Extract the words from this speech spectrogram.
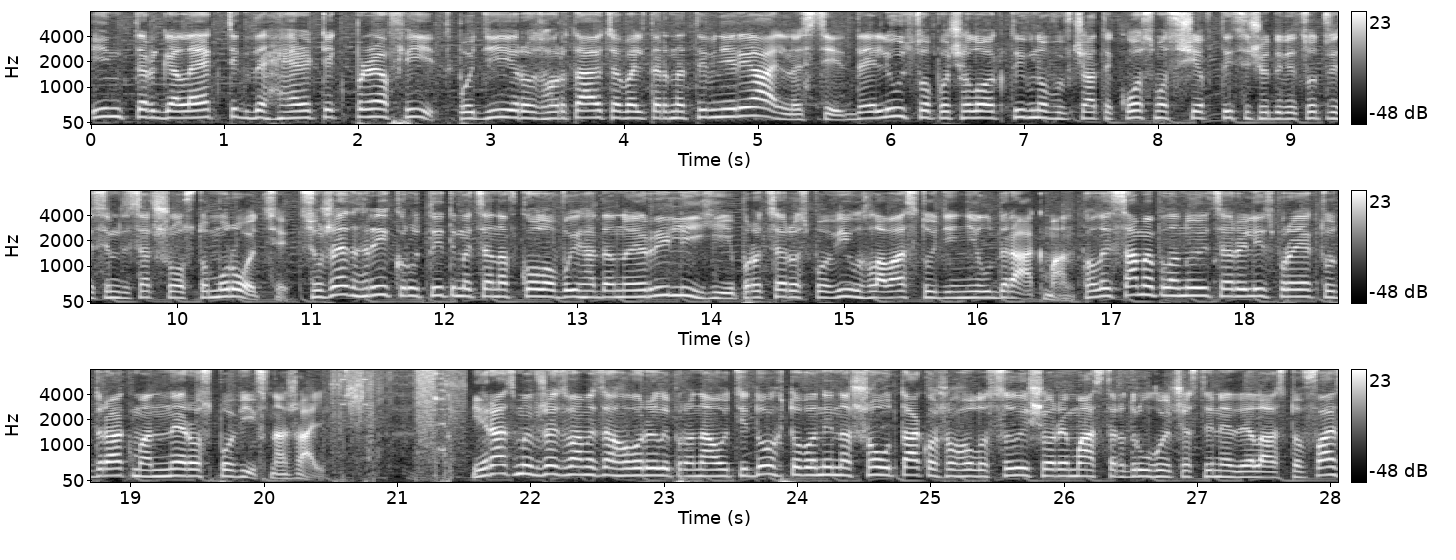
Intergalactic The Heretic Prophet. Події розгортаються в альтернативній реальності, де людство почало активно вивчати космос ще в 1986 році. Сюжет гри крутитиметься навколо вигаданої релігії. Про це розповів глава студії Ніл Дракман. Коли саме планується реліз проєкту Дракман не розповів, на жаль. І раз ми вже з вами заговорили про Naughty Dog, то вони на шоу також оголосили, що ремастер другої частини The Last of Us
